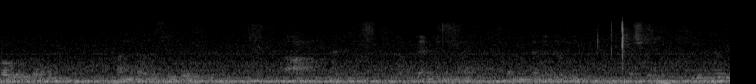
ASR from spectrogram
बहु उत्तमम् अन्तः स्वीकरोतु आम्. पश्यतु एतत्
